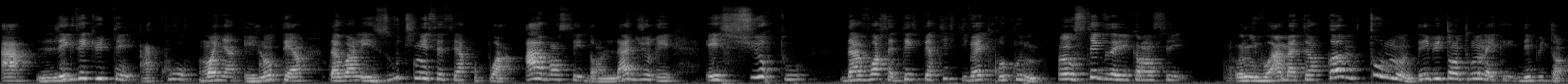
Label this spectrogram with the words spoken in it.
à l'exécuter à court, moyen et long terme, d'avoir les outils nécessaires pour pouvoir avancer dans la durée et surtout d'avoir cette expertise qui va être reconnue. On sait que vous avez commencé au niveau amateur comme tout le monde, débutant, tout le monde a été débutant.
